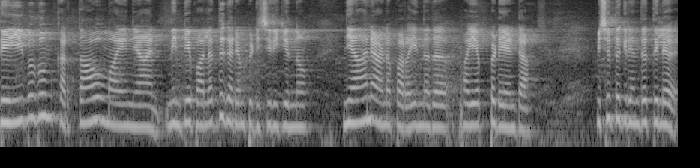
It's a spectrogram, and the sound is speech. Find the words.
ദൈവവും കർത്താവുമായ ഞാൻ നിന്റെ വലതുകരം പിടിച്ചിരിക്കുന്നു. ഞാനാണ് പറയുന്നത് ഭയപ്പെടേണ്ട. വിശുദ്ധ ഗ്രന്ഥത്തിൽ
